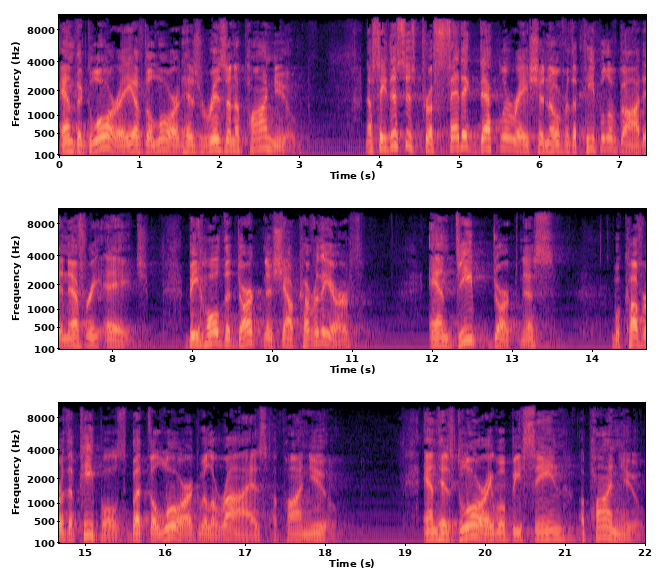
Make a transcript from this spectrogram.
and the glory of the Lord has risen upon you. Now, see, this is prophetic declaration over the people of God in every age. Behold, the darkness shall cover the earth, and deep darkness will cover the peoples, but the Lord will arise upon you, and his glory will be seen upon you.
